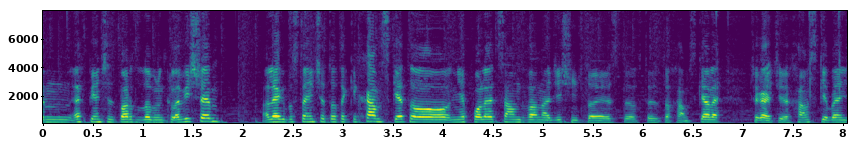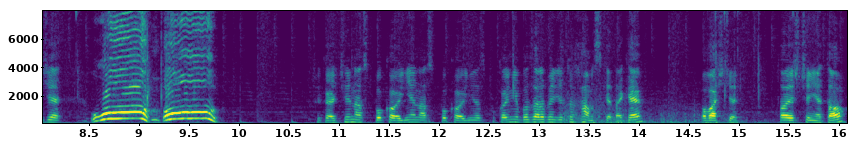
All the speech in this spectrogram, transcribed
Ym, F5 jest bardzo dobrym klawiszem, ale jak dostaniecie to takie chamskie, to nie polecam. 2 na 10 to jest e, wtedy to chamskie, ale czekajcie, chamskie będzie... O! Czekajcie, na spokojnie, na spokojnie, na spokojnie, bo zaraz będzie to chamskie takie. O właśnie, to jeszcze nie to.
